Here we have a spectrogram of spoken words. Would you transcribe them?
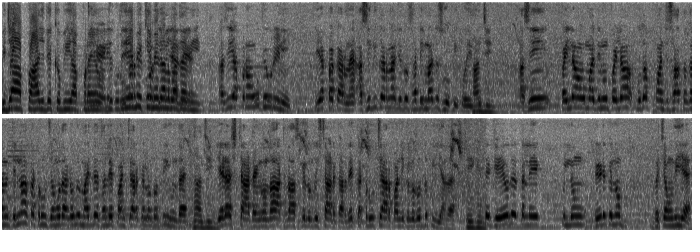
ਵੀ ਜਾ ਆਪਾਂ ਹਜੇ ਦੇਖ ਵੀ ਆਪਣੇ ਇਹ ਕਿਵੇਂ ਗੱਲਬਾਤ ਹੈ ਵੀ? ਅਸੀਂ ਆਪਣਾ ਉਹ ਥਿਉਰੀ ਨਹੀਂ ਵੀ ਆਪਾਂ ਕਰਨਾ। ਅਸੀਂ ਕੀ ਕਰਨਾ ਜਦੋਂ ਸਾਡੀ ਮੱਝ ਸੂਪੀ ਕੋਈ ਹਾਂਜੀ। ਅਸੀਂ ਪਹਿਲਾਂ ਉਹ ਮੱਝ ਨੂੰ ਪਹਿਲਾਂ ਉਹਦਾ 5-7 ਦਿਨ ਜਿੰਨਾ ਕਟਰੂ ਚਾਹੁੰਦਾ ਕਿਉਂਕਿ ਮੱਝ ਦੇ ਥੱਲੇ 5-4 ਕਿਲੋ ਦੁੱਧ ਹੀ ਹੁੰਦਾ ਹੈ। ਹਾਂਜੀ। ਜਿਹੜਾ ਸਟਾਰਟਿੰਗ ਹੁੰਦਾ 8-10 ਕਿਲੋ ਤੋਂ ਸਟਾਰਟ ਕਰਦੇ ਕਟਰੂ 4-5 ਕਿਲੋ ਦੁੱਧ ਪੀ ਜਾਂਦਾ ਹੈ। ਠੀਕ ਹੈ। ਤੇ ਜੇ ਉਹਦੇ ਥੱਲੇ ਕਿਲੋ 1.5 ਕਿਲੋ ਬਚਾਉਂਦੀ ਹੈ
